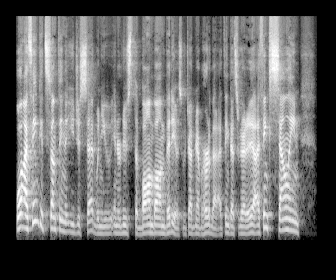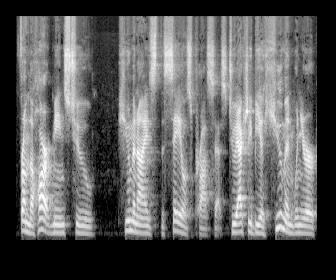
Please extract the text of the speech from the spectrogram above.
Well, I think it's something that you just said when you introduced the BombBomb videos, which I've never heard about. I think that's a great idea. I think selling from the heart means to humanize the sales process, to actually be a human when you're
